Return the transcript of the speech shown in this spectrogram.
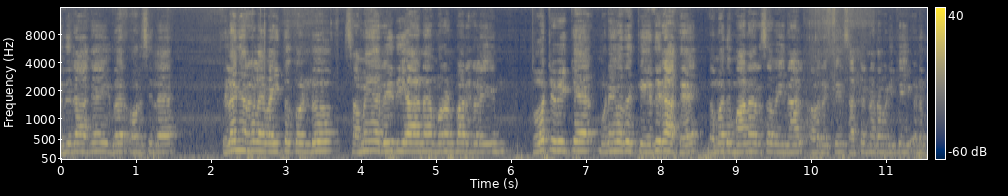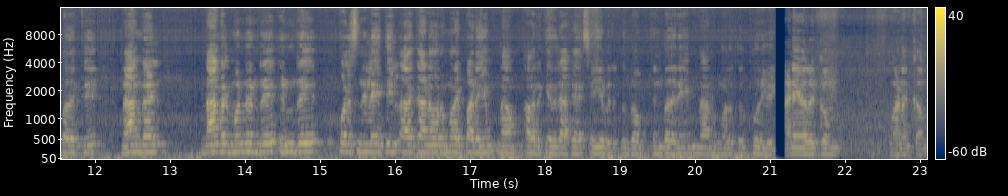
எதிராக இவர் ஒரு சில இளைஞர்களை வைத்துக்கொண்டு சமய ரீதியான முரண்பாடுகளையும் தோற்றுவிக்க முனைவதற்கு எதிராக எமது மாநகர சபையினால் அவருக்கு சட்ட நடவடிக்கை எடுப்பதற்கு நாங்கள் நாங்கள் முன்னின்று இன்று போலீஸ் நிலையத்தில் அதற்கான ஒரு முறைப்பாடையும் நாம் அவருக்கு எதிராக செய்யவிருக்கின்றோம் என்பதனையும் நான் உங்களுக்கு கூறி அனைவருக்கும் வணக்கம்.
